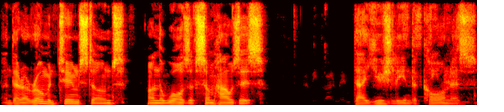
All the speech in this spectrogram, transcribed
And there are Roman tombstones on the walls of some houses. They are usually in the corners.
